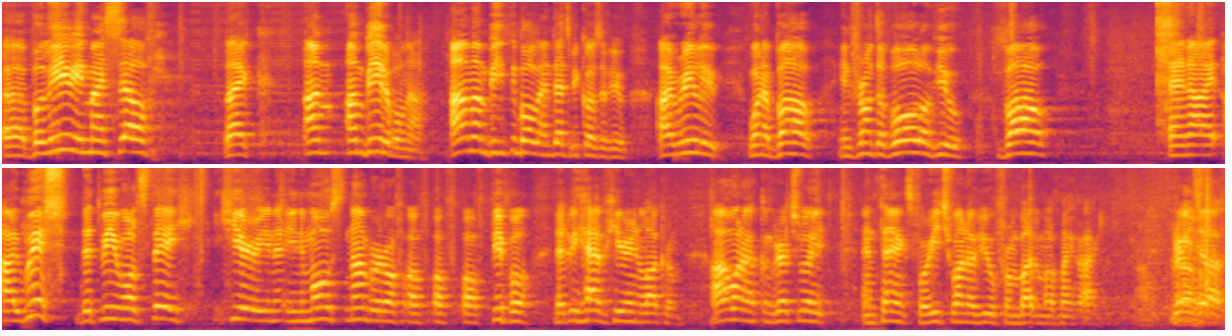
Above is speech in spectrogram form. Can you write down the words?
uh, believe in myself like I'm unbeatable now. I'm unbeatable and that's because of you. I really want to bow in front of all of you. Bow and I, I wish that we will stay here in, in the most number of, of, of, of people that we have here in locker room. I want to congratulate and thanks for each one of you from bottom of my heart. Great job.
